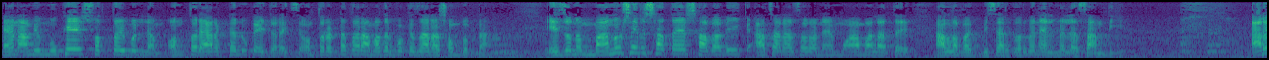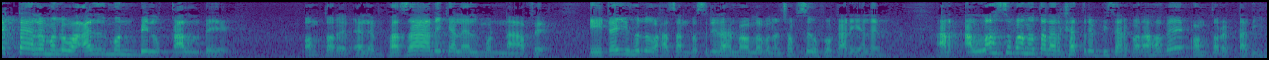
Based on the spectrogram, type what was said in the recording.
এখন আমি মুখে সত্যই বললাম, অন্তরে আরেকটা লুকাইতে রাখছে। অন্তরটা তো আর আমাদের পক্ষে জানা সম্ভব না। এজন্য মানুষের সাথে স্বাভাবিক আচার আচরণে মহামালাতে আল্লাহবাক বিচার করবেন এলমেল সান দিয়ে। আরেকটা এলেম হল আলমুন বিল কালবে অন্তরের এলেম। ফাজালিকাল এলমুন নাফে এটাই হলো হাসান বসরি রহমাল্লাহ বলেন সবচেয়ে উপকারী এলেম। আর আল্লাহ সুবান ক্ষেত্রে বিচার করা হবে অন্তরেরটা দিয়ে।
